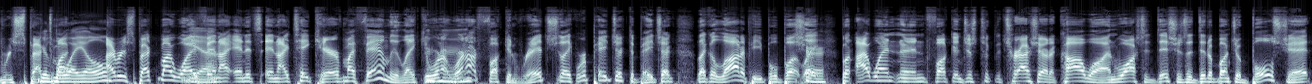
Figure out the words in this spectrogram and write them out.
respect You're my loyal. I respect my wife Yeah. Mm-hmm. and I and it's and I take care of my family. Like we're not we're not fucking rich. Like we're paycheck to paycheck, like a lot of people. But Sure. like, but I went and fucking just took the trash out of Kawa and washed the dishes and did a bunch of bullshit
